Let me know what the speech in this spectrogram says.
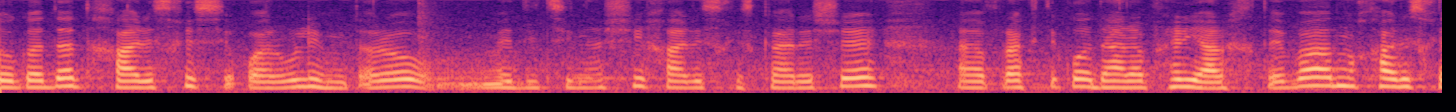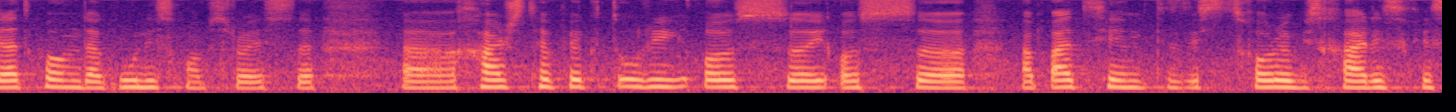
ზოგადად ხარისხის სიყვარული, იმიტომ რომ მედიცინაში ხარისხის გარეშე პრაქტიკულად არაფერი არ ხდება. ну ხარისხი რა თქმა უნდა გულისხმობს, რომ ეს ხარშთეფექტური იყოს, იყოს პაციენტის ცხოვრების ხარისხის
